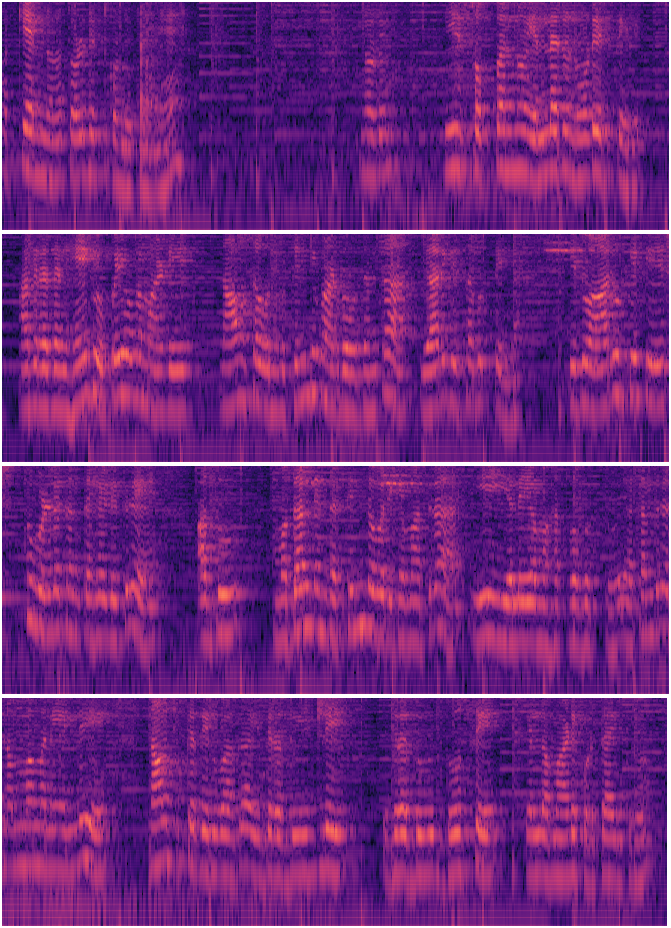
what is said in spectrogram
ಅಕ್ಕಿಯನ್ನು ತೊಳೆದಿಟ್ಟುಕೊಂಡಿದ್ದೇನೆ. ನೋಡಿ, ಈ ಸೊಪ್ಪನ್ನು ಎಲ್ಲರೂ ನೋಡಿರ್ತೀರಿ. ಆದರೆ ಅದನ್ನು ಹೇಗೆ ಉಪಯೋಗ ಮಾಡಿ ನಾವು ಸಹ ಒಂದು ತಿಂಡಿ ಮಾಡ್ಬೋದಂತ ಯಾರಿಗೆ ಸಹ ಗೊತ್ತಿಲ್ಲ. ಇದು ಆರೋಗ್ಯಕ್ಕೆ ಎಷ್ಟು ಒಳ್ಳೆಯದಂತ ಹೇಳಿದರೆ ಅದು ಮೊದಲಿನಿಂದ ತಿಂದವರಿಗೆ ಮಾತ್ರ ಈ ಎಲೆಯ ಮಹತ್ವ ಗೊತ್ತು. ಯಾಕಂದರೆ ನಮ್ಮ ಮನೆಯಲ್ಲಿ ನಾವು ಚಿಕ್ಕದಿರುವಾಗ ಇದರದ್ದು ಇಡ್ಲಿ, ಇದರದ್ದು ದೋಸೆ ಎಲ್ಲ ಮಾಡಿ ಇದ್ದರು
